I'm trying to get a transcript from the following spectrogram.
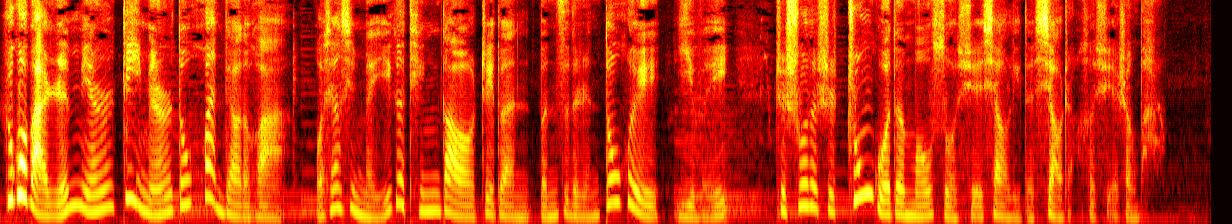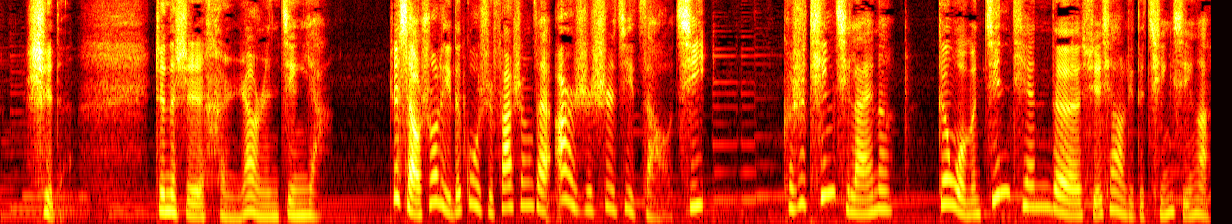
如果把人名、地名都换掉的话，我相信每一个听到这段文字的人都会以为，这说的是中国的某所学校里的校长和学生吧？是的，真的是很让人惊讶。这小说里的故事发生在二十世纪早期，可是听起来呢，跟我们今天的学校里的情形啊，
